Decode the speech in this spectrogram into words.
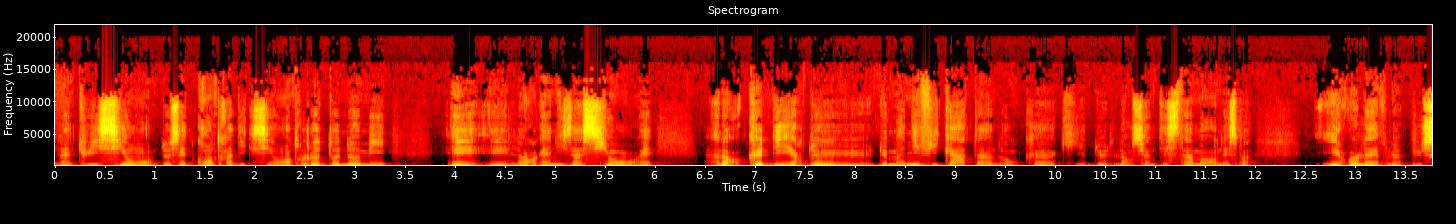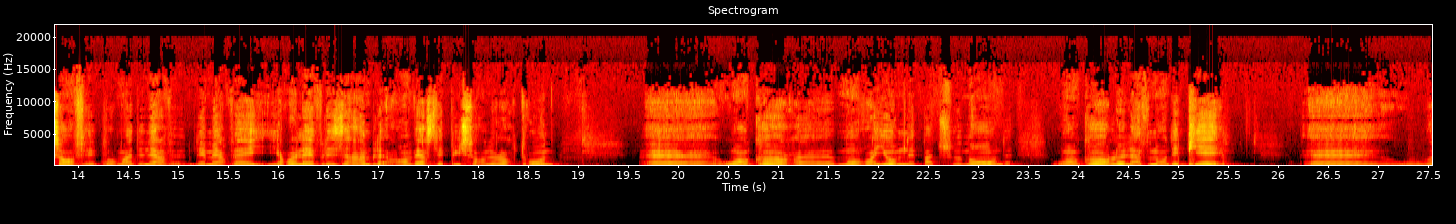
l'intuition de cette contradiction entre l'autonomie et, l'organisation. Alors, que dire du, Magnificat, hein, donc, euh, qui de l'Ancien Testament, n'est-ce pas? Il relève le puissant, fait pour moi des, merveilles. Il relève les humbles, renverse les puissants de leur trône. Euh, ou encore, mon royaume n'est pas de ce monde. Ou encore le lavement des pieds. Euh, où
